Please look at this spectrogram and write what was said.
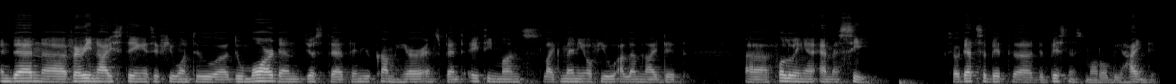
And then a uh, very nice thing is if you want to uh, do more than just that, then you come here and spend 18 months, like many of you alumni did, uh, following an MSc. So that's a bit uh, the business model behind it.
